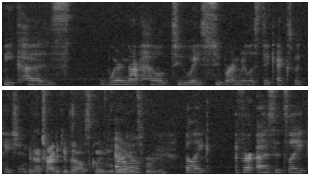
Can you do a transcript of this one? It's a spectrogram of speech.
because we're not held to a super unrealistic expectation. And I tried to keep the house clean regardless for you. But like for us it's like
